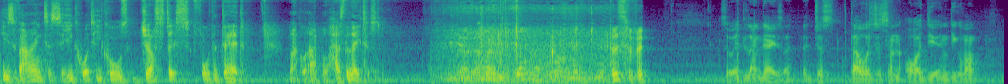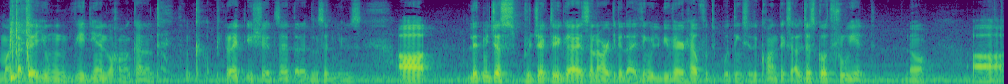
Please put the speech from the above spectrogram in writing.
He's vowing to seek what he calls justice for the dead. Michael Apple has the latest. This vid- So wait lang guys, uh, just that was just an audio. Hindi ko ma malagay yung video yan, baka magkaroon tayo ng copyright issue, etc. dun sa news. Uh, let me just project to you guys an article that I think will be very helpful to put things into context. I'll just go through it, no? uh,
